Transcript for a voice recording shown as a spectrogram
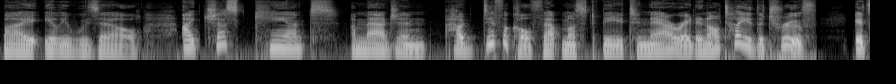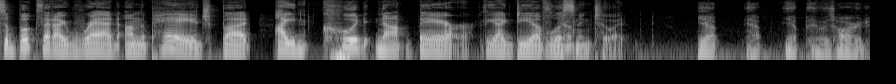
by Elie Wiesel, I just can't imagine how difficult that must be to narrate. And I'll tell you the truth it's a book that I read on the page, but I could not bear the idea of listening to it. Yep, yep, yep. It was hard.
